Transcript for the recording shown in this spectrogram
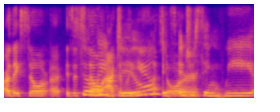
Are they still? Uh, is it so still actively do. used? It's or? interesting. We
